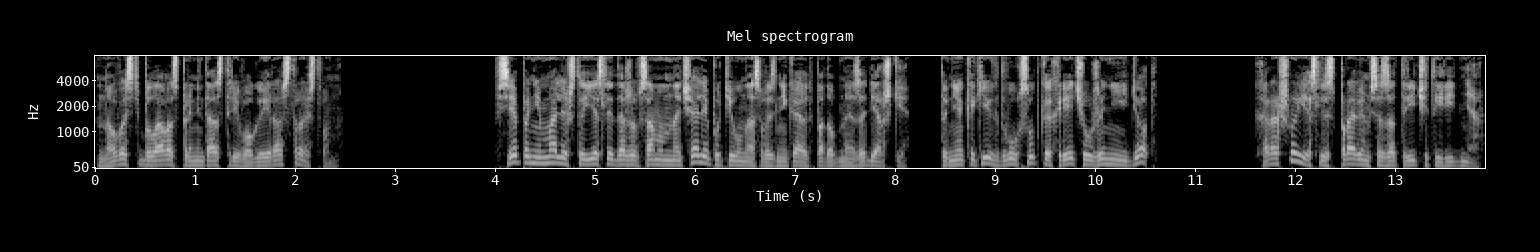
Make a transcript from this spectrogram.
Новость была воспринята с тревогой и расстройством. Все понимали, что если даже в самом начале пути у нас возникают подобные задержки, то ни о каких двух сутках речи уже не идет. Хорошо, если справимся за 3-4 дня.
